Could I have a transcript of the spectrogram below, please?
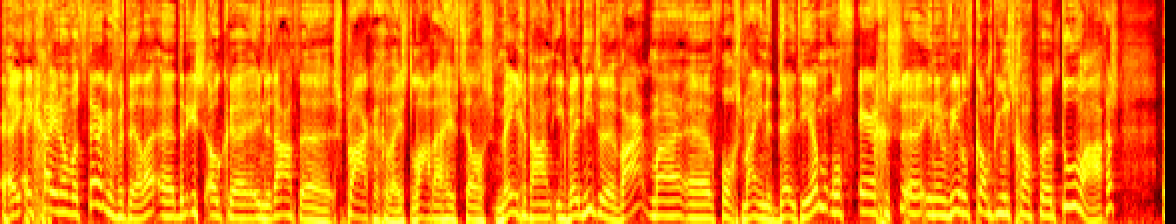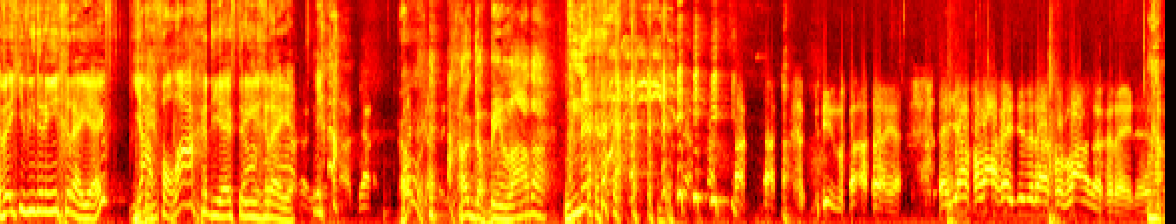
Hey, ik ga je nog wat sterker vertellen. Eh, er is ook eh, inderdaad eh, sprake geweest. Lada heeft zelfs meegedaan. Ik weet niet eh, waar, maar eh, volgens mij in de DTM... of ergens eh, in een wereldkampioenschap uh. En weet je wie erin gereden heeft? Ja, Van Lagen die heeft erin gereden. Ja, ja. Oh, ik dacht Bin Lada. Nee. Die Lada, ja. Ja, Van Laag heeft inderdaad voor Lada gereden. Ja.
